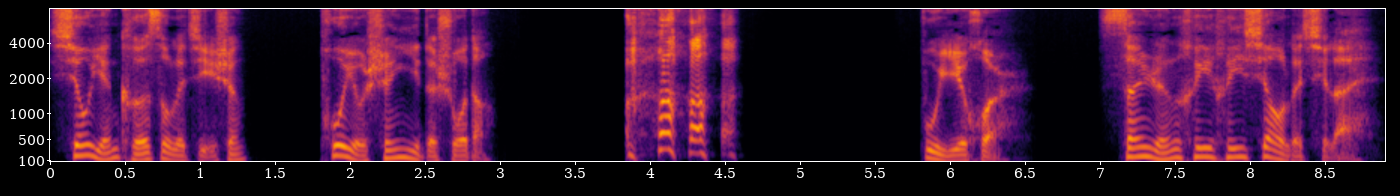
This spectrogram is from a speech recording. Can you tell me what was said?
萧炎咳嗽了几声，颇有深意的说道：“哈哈哈！”不一会儿，三人嘿嘿笑了起来，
